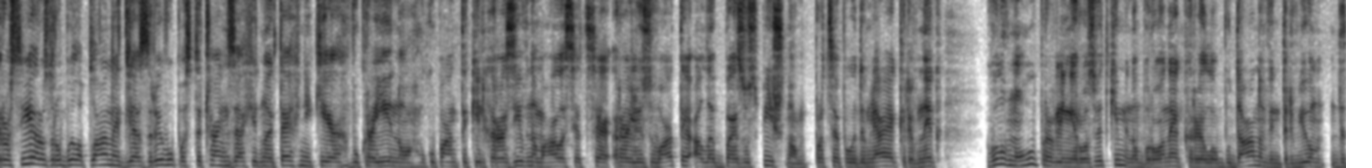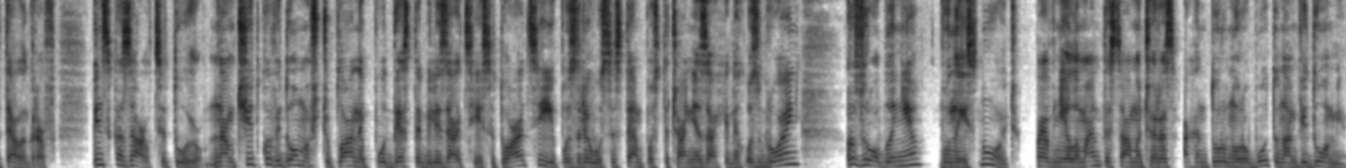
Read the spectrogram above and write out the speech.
Росія розробила плани для зриву постачань західної техніки в Україну. Окупанти кілька разів намагалися це реалізувати, але безуспішно. Про це повідомляє керівник головного управління розвідки Міноборони Кирило Буданов в інтерв'ю The Telegraph. Він сказав: цитую: нам чітко відомо, що плани по дестабілізації ситуації і по зриву систем постачання західних озброєнь розроблені. Вони існують. Певні елементи саме через агентурну роботу нам відомі.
